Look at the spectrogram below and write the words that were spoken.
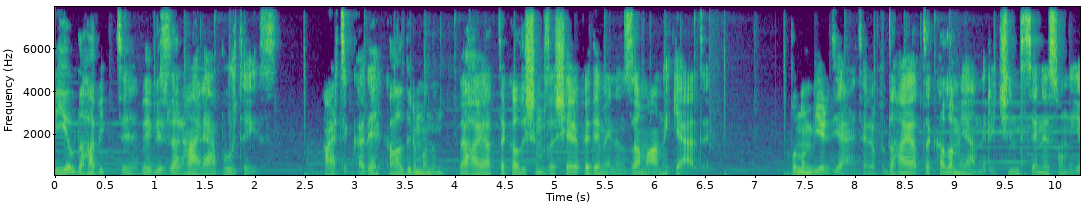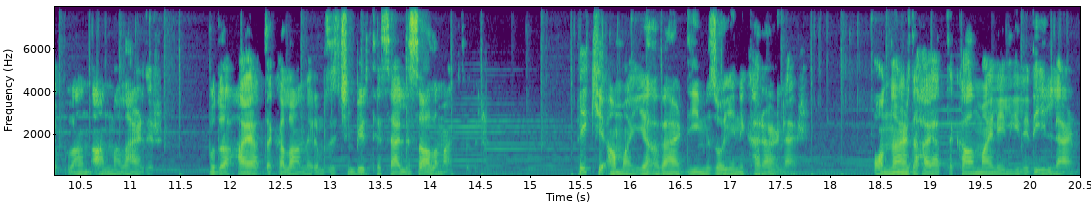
bir yıl daha bitti ve bizler hala buradayız. Artık kadeh kaldırmanın ve hayatta kalışımıza şeref edemenin zamanı geldi. Bunun bir diğer tarafı da hayatta kalamayanlar için sene sonu yapılan anmalardır. Bu da hayatta kalanlarımız için bir teselli sağlamaktadır. Peki ama ya verdiğimiz o yeni kararlar? Onlar da hayatta kalmayla ilgili değiller mi?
